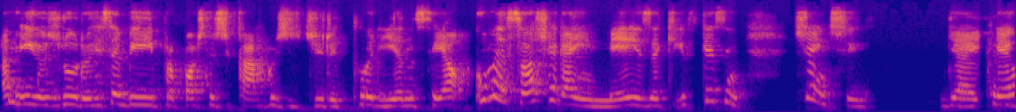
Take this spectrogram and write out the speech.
amiga, eu juro, eu recebi propostas de cargos de diretoria, não sei. Começou a chegar em e-mails aqui, eu fiquei assim, gente. E aí, eu,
